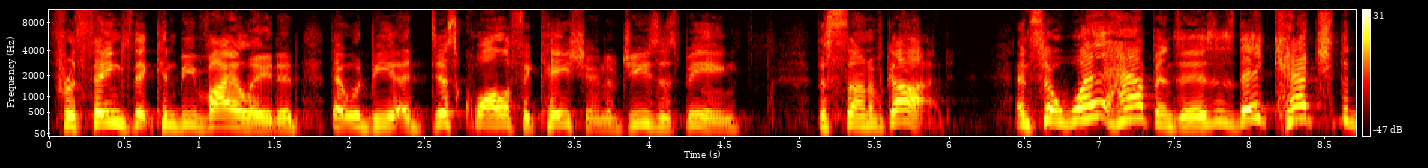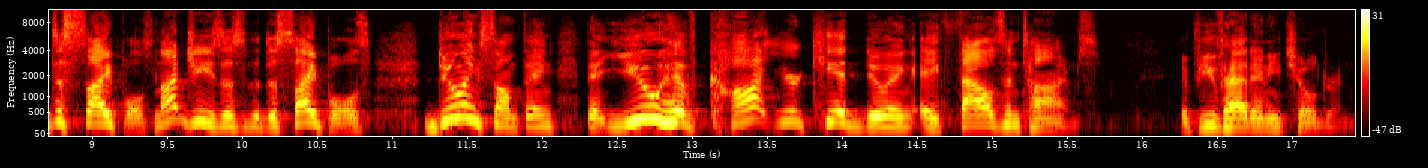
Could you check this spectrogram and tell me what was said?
for things that can be violated that would be a disqualification of Jesus being the Son of God. And so what happens is, is they catch the disciples, not Jesus, the disciples, doing something that you have caught your kid doing a thousand times if you've had any children.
